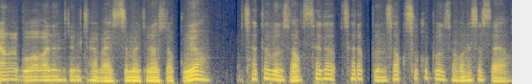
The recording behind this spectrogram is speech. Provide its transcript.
물량을 모아가는 흐름 잘 말씀을 드렸었고요. 차트 분석, 세력, 세력 분석, 수급 분석을 했었어요.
